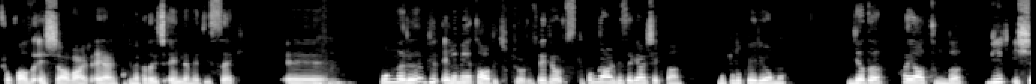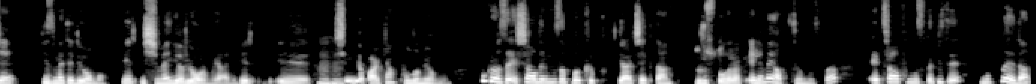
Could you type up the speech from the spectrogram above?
Çok fazla eşya var eğer bugüne kadar hiç ellemediysek. E, hmm. Bunları bir elemeye tabi tutuyoruz ve diyoruz ki bunlar bize gerçekten mutluluk veriyor mu? Ya da hayatımda bir işe hizmet ediyor mu? Bir işime yarıyor mu yani? Bir e, şeyi yaparken kullanıyor muyum? Bu gözle eşyalarımıza bakıp gerçekten dürüst olarak eleme yaptığımızda etrafımızda bizi mutlu eden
